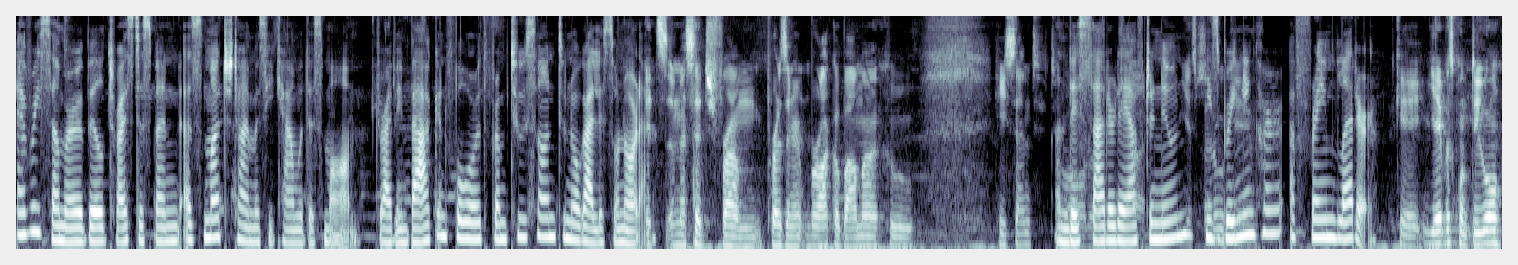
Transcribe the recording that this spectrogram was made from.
Every summer, Bill tries to spend as much time as he can with his mom, driving back and forth from Tucson to Nogales, Sonora. It's a message from President Barack Obama who he sent. to On this Saturday afternoon, he's bringing her a framed letter. que contigo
